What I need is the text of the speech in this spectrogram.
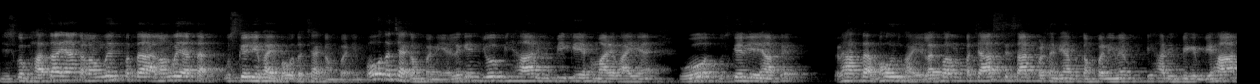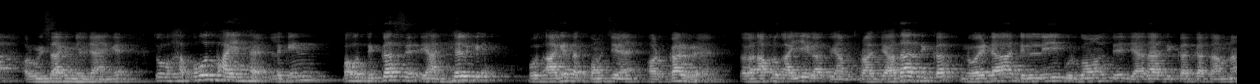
जिसको भाषा यहाँ का लैंग्वेज पता लैंग्वेज आता है, उसके लिए भाई बहुत अच्छा कंपनी है बहुत अच्छा कंपनी है। लेकिन जो बिहार यूपी के हमारे भाई हैं, वो उसके लिए यहाँ पे रहता बहुत भाई। लगभग पचास से साठ परसेंट यहाँ पे कंपनी में बिहार यूपी के, बिहार और उड़ीसा के मिल जाएँगे। तो बहुत भाई है, लेकिन बहुत दिक्कत से यहाँ झेल के बहुत आगे तक पहुँचे हैं और कर रहे हैं। तो अगर आप लोग आइएगा तो यहाँ थोड़ा ज़्यादा दिक्कत, नोएडा, दिल्ली, गुड़गांव से ज़्यादा दिक्कत का सामना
